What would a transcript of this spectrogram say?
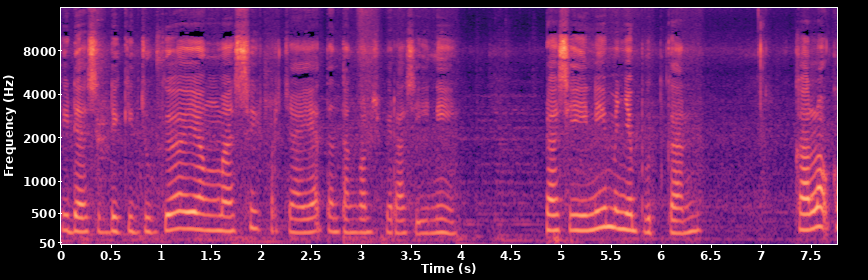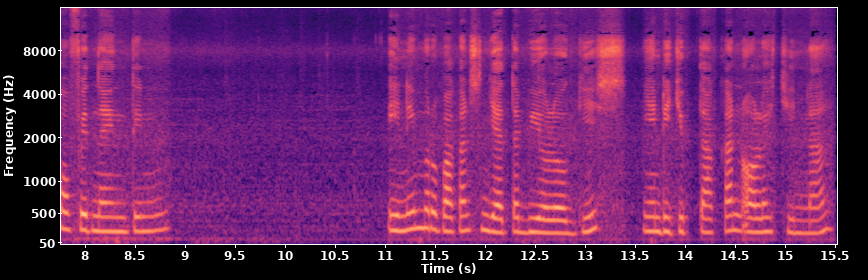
Tidak sedikit juga yang masih percaya tentang konspirasi ini Konspirasi ini menyebutkan kalau COVID-19 ini merupakan senjata biologis yang diciptakan oleh Cina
